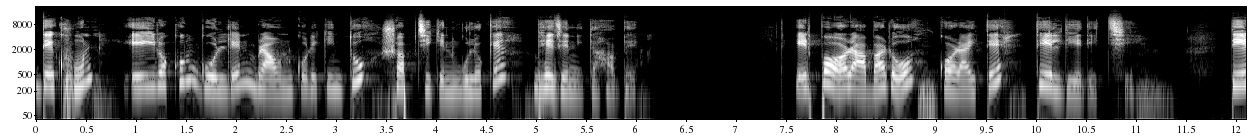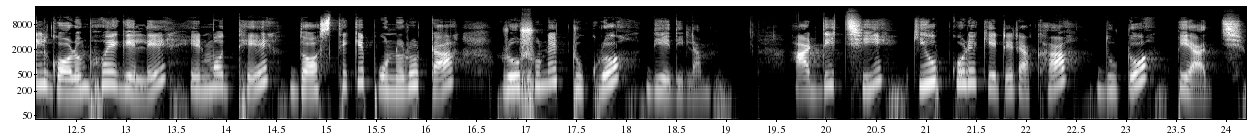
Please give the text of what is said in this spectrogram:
দেখুন এই রকম গোল্ডেন ব্রাউন করে কিন্তু সব চিকেনগুলোকে ভেজে নিতে হবে। এরপর আবারও কড়াইতে তেল দিয়ে দিচ্ছি। তেল গরম হয়ে গেলে এর মধ্যে দশ থেকে পনেরোটা রসুনের টুকরো দিয়ে দিলাম। আর দিচ্ছি কিউব করে কেটে রাখা দুটো পেঁয়াজ।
